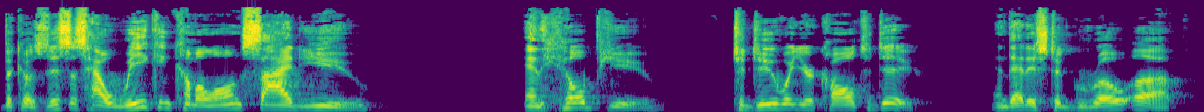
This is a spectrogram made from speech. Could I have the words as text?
because this is how we can come alongside you and help you to do what you're called to do. And that is to grow up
